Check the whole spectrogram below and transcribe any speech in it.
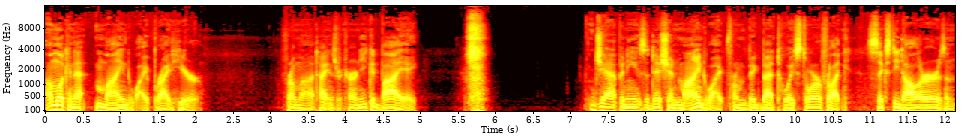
I'm looking at Mind Wipe right here from uh, Titans Return. You could buy a Japanese edition Mind Wipe from Big Bad Toy Store for like sixty dollars, and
